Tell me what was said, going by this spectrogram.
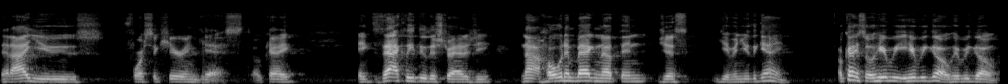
that I use for securing guests. Okay, exactly through the strategy not holding back nothing, just giving you the game. Okay, so here we here we go. Here we go.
